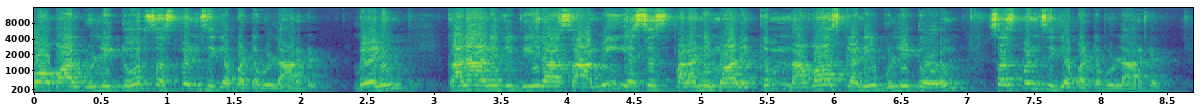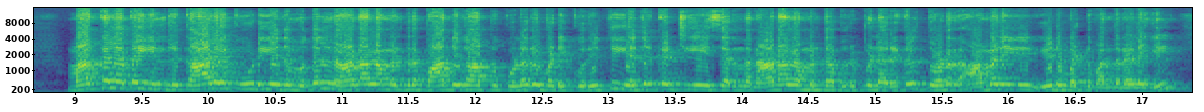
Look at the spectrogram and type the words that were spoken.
கோபால் உள்ளிட்டோர் சஸ்பெண்ட் செய்யப்பட்டுள்ளார்கள். மேலும் கலாநிதி வீராசாமி எஸ். எஸ். பழனி மாணிக்கம் நவாஸ் கனி உள்ளிட்டோரும் சஸ்பெண்ட் செய்யப்பட்டுள்ளார்கள். மக்களவை இன்று காலை கூடியது முதல் நாடாளுமன்ற பாதுகாப்பு குளறுபடி குறித்து எதிர்க்கட்சியை சேர்ந்த நாடாளுமன்ற உறுப்பினர்கள் தொடர் அமளியில் ஈடுபட்டு வந்த நிலையில்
